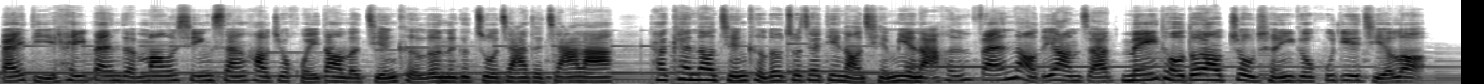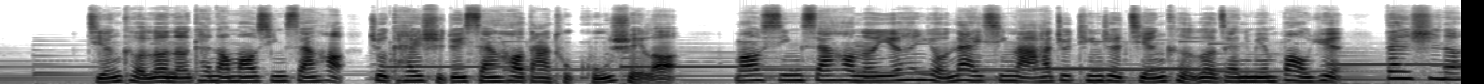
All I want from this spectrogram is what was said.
白底黑斑的猫星三号就回到了简可乐那个作家的家啦。他看到简可乐坐在电脑前面啊，很烦恼的样子啊，眉头都要皱成一个蝴蝶结了。简可乐呢，看到猫星三号，就开始对三号大吐苦水了。猫星三号呢也很有耐心啦，他就听着简可乐在那边抱怨，但是呢，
